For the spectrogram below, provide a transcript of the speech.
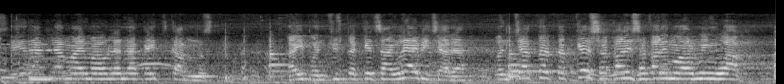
शहरातल्या माय मावल्यांना काहीच काम नसते. काही पंचवीस टक्के चांगले आहे बिचाऱ्या. पंच्याहत्तर टक्के सकाळी सकाळी मॉर्निंग वॉक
